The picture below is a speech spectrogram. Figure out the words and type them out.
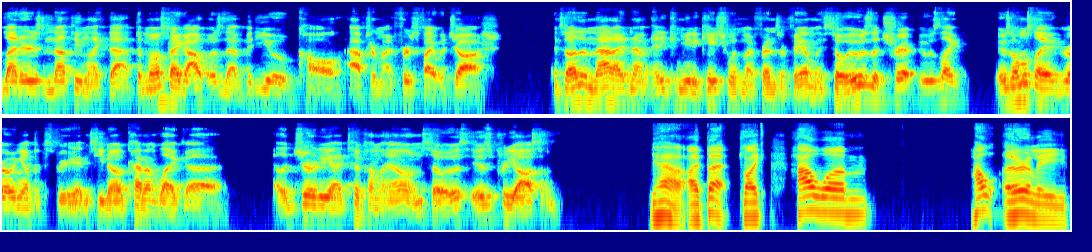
letters, nothing like that. The most I got was that video call after my first fight with Josh. And so other than that, I didn't have any communication with my friends or family. So it was a trip. It was like it was almost like a growing up experience, you know, kind of like a, a journey I took on my own. So it was it was pretty awesome. Yeah, I bet. Like how um how early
